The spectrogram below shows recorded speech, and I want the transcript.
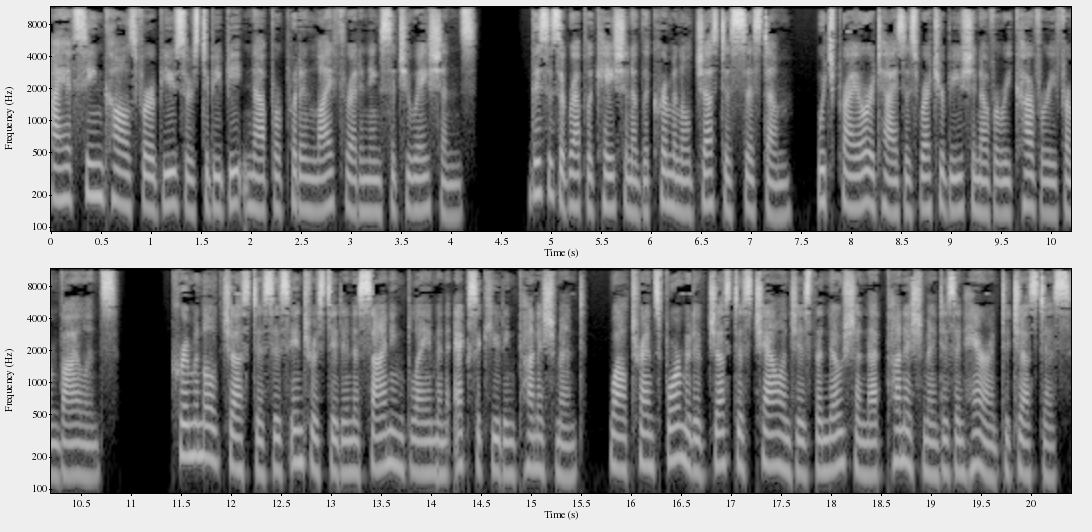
I have seen calls for abusers to be beaten up or put in life threatening situations. This is a replication of the criminal justice system, which prioritizes retribution over recovery from violence. Criminal justice is interested in assigning blame and executing punishment while transformative justice challenges the notion that punishment is inherent to justice.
